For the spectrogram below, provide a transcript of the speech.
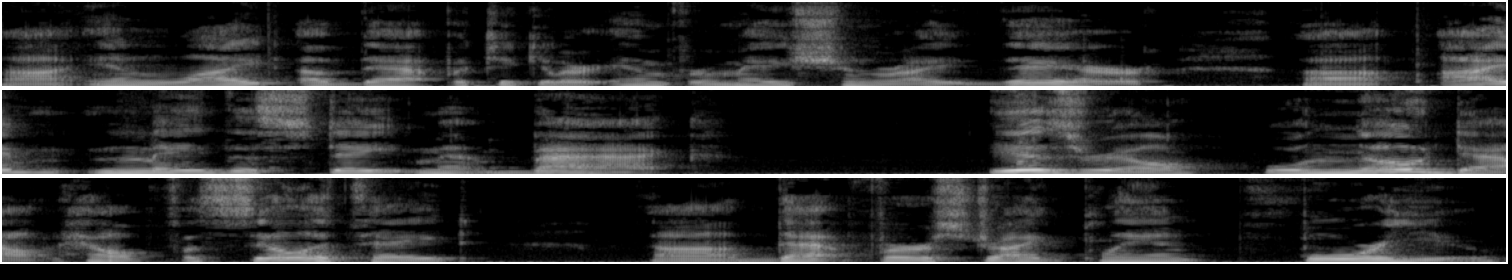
uh, in light of that particular information right there, uh, I made the statement back Israel will no doubt help facilitate uh, that first strike plan for you.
